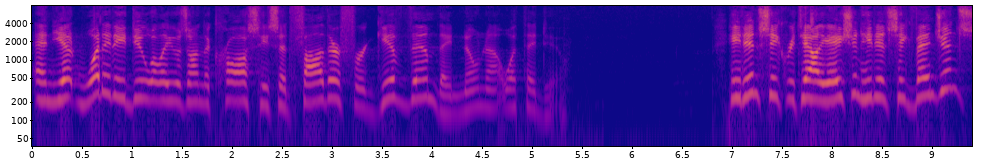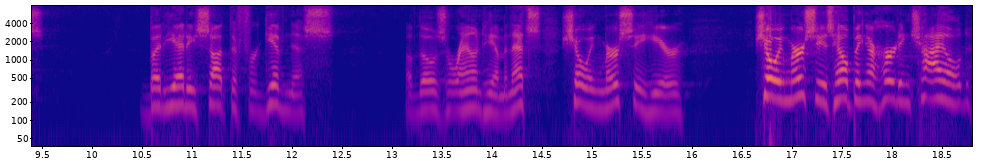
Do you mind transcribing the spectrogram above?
And yet, what did He do while He was on the cross? He said, Father, forgive them. They know not what they do. He didn't seek retaliation, He didn't seek vengeance, but yet He sought the forgiveness of those around Him. And that's showing mercy here Showing mercy is helping a hurting child.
